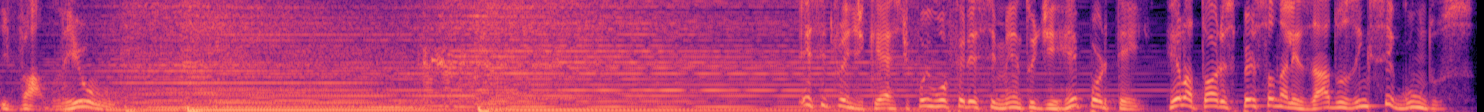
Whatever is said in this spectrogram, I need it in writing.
e valeu! Esse Trendcast foi um oferecimento de Reportei, relatórios personalizados em segundos.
